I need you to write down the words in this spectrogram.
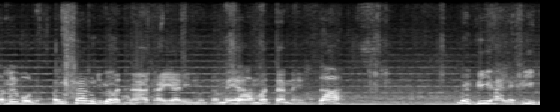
તમે બોલો. પૈસા નું કિંમત ના થાય યાર એમાં તમે સમજતા નહીં. બે વી હાલે વી.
